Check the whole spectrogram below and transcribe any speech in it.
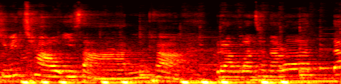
ชีวิตชาวอีสานค่ะ รางวัลชนะเลิศได้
